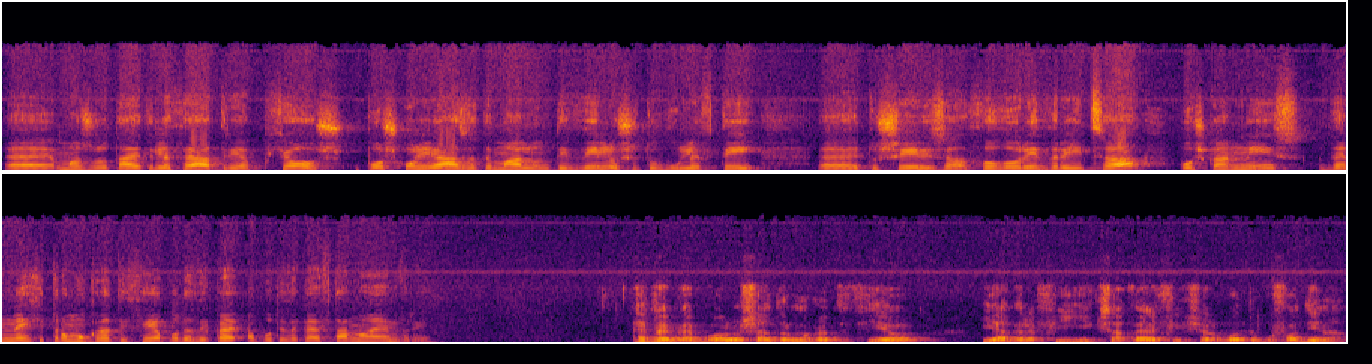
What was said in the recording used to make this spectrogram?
Ε, μας ρωτάει η τηλεθεάτρια ποιος, πώς σχολιάζεται μάλλον τη δήλωση του βουλευτή ε, του ΣΥΡΙΖΑ Θοδωρή Δρίτσα πως κανείς δεν έχει τρομοκρατηθεί από, τη δεκα- από τη 17 Νοέμβρη. Ε, βέβαια, μπορούσε να τρομοκρατηθεί ο, η αδερφή, η ξαδέρφη, ξέρω εγώ, του Κουφοντίνα.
